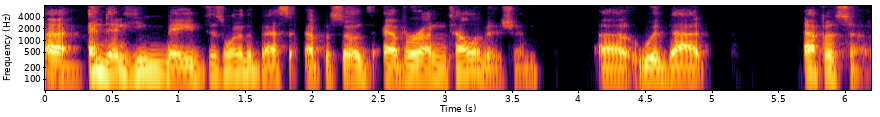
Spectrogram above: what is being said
Uh, and then he made just one of the best episodes ever on television uh, with that episode.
